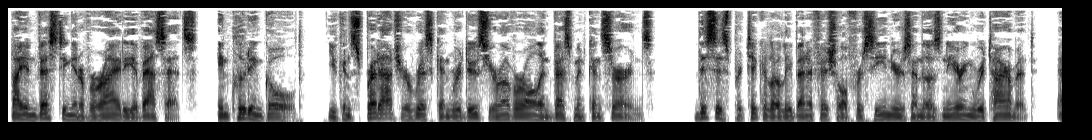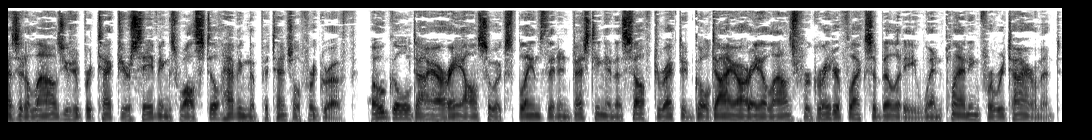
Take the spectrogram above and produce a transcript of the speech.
By investing in a variety of assets, including gold, you can spread out your risk and reduce your overall investment concerns. This is particularly beneficial for seniors and those nearing retirement, as it allows you to protect your savings while still having the potential for growth. O Gold IRA also explains that investing in a self-directed gold IRA allows for greater flexibility when planning for retirement.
